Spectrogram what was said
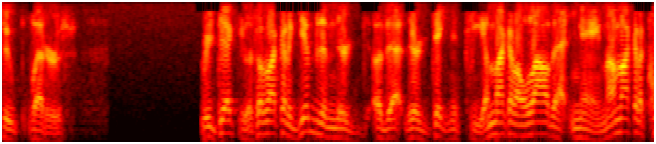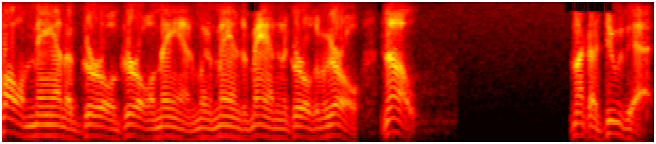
soup letters. Ridiculous. I'm not going to give them their uh, that their dignity. I'm not going to allow that name. I'm not going to call a man a girl, a girl a man when a man's a man and a girl's a girl. No. I'm not going to do that.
